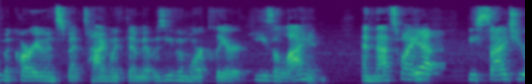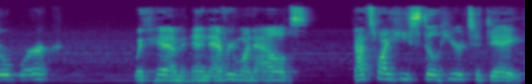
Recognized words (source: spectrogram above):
macario and spent time with him it was even more clear he's a lion And that's why, yeah. besides your work with him and everyone else, that's why he's still here today.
